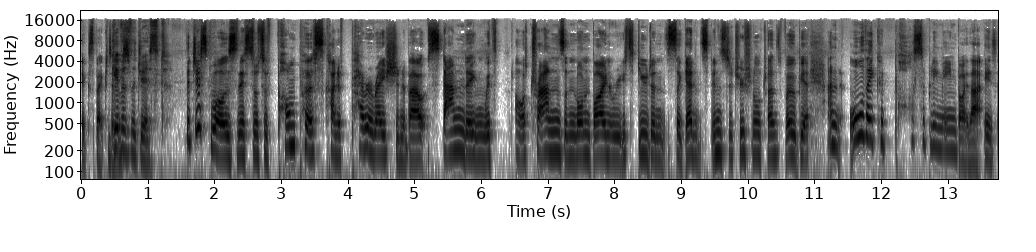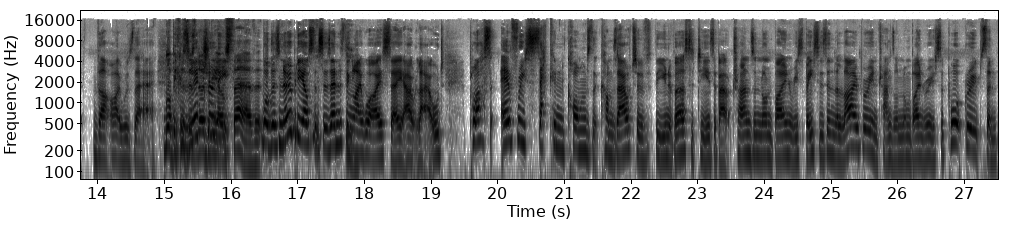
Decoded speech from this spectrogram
expected. Give us the gist. The gist was this sort of pompous kind of peroration about standing with our trans and non binary students against institutional transphobia. And all they could possibly mean by that is that I was there. Well, because there's nobody else there that- Well, there's nobody else that says anything mm. like what I say out loud. Plus, every second comms that comes out of the university is about trans and non binary spaces in the library and trans and non binary support groups and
